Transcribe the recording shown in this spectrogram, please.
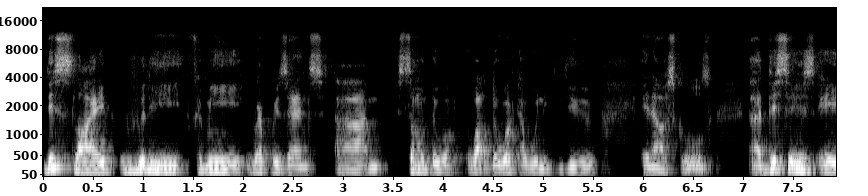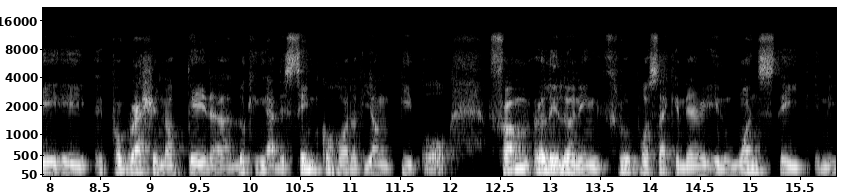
this slide really, for me, represents um, some of the work, well, the work that we need to do in our schools. Uh, this is a, a, a, progression of data looking at the same cohort of young people from early learning through post-secondary in one state in the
